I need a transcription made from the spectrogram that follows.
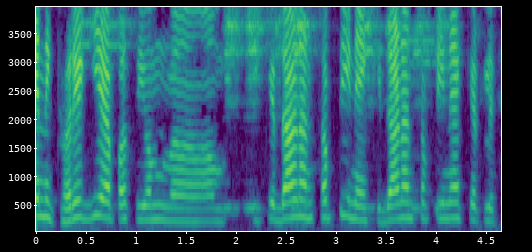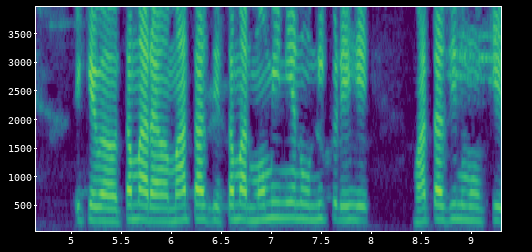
એને ઘરે ગયા પછી અમને અમ કે દાણા છપટી નાખી. દાણા છપટી નાખી એટલે એ કે તમારા માતાજી, તમારા મમ્મીને એનું નીકળે હે. માતાજીનું કે,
